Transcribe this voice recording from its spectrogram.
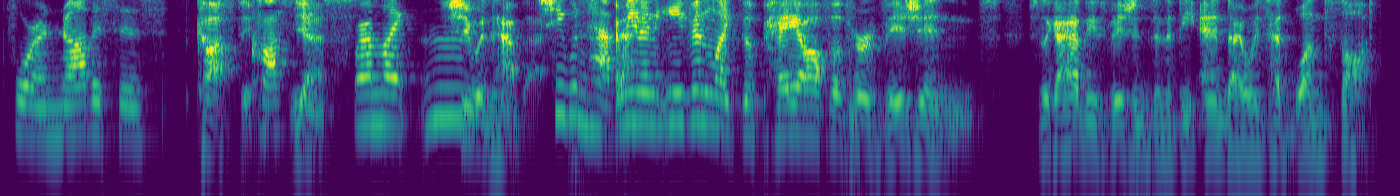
for a novice's costume costume. yes where I'm like, mm, she wouldn't have that She wouldn't have That. I mean, and even like the payoff of her visions. She's like, I had these visions, and at the end, I always had one thought:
